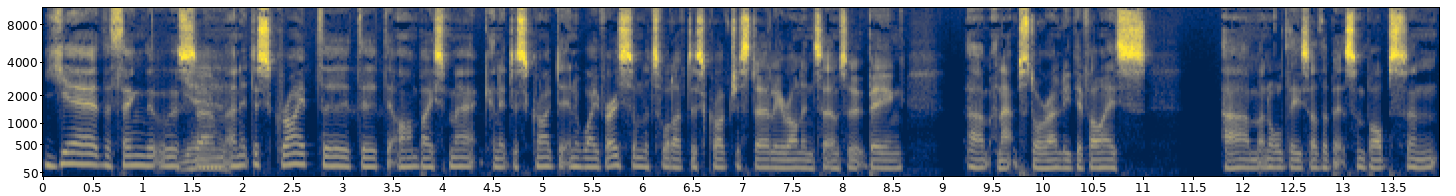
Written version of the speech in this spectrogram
Yeah, the thing that was, Yeah. um, and it described the, the, the ARM based Mac, and it described it in a way very similar to what I've described just earlier on in terms of it being um, an App Store only device, um, and all these other bits and bobs. And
